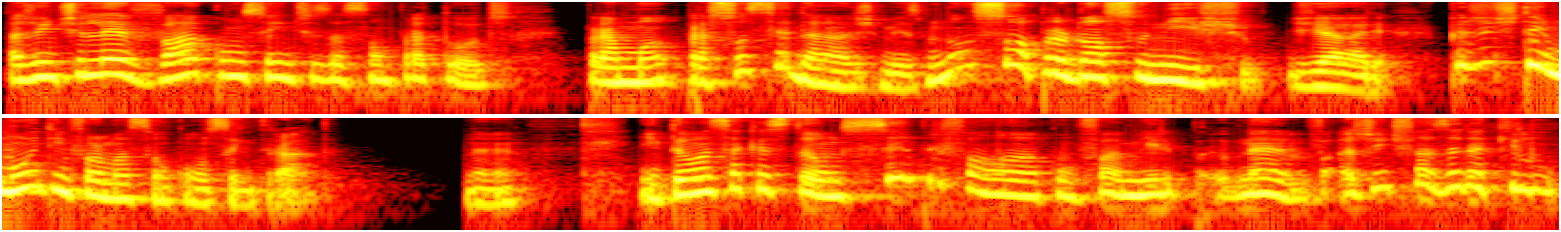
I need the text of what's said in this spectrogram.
a gente levar a conscientização para todos, para a sociedade mesmo, não só para o nosso nicho de área, porque a gente tem muita informação concentrada. Né? Então, essa questão de sempre falar com família, né, a gente fazer aquilo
